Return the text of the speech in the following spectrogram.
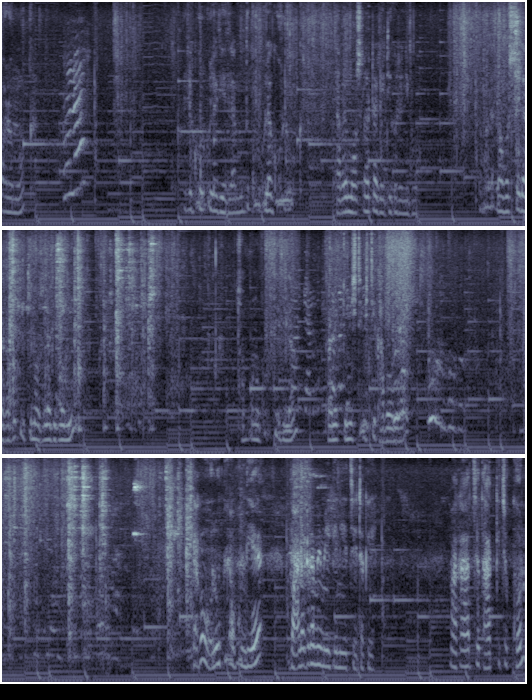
গরম হোক। এই যে গুড়গুলা দিয়ে দিলাম, কিন্তু গুড়গুলা গলুক তারপরে মশলাটা রেডি করে নিব। তোমাদের অবশ্যই দেখাবো কী কী মশলা দিব আমি। সম্পূর্ণ গুড় দিলাম। কারণ একটু মিষ্টি মিষ্টি খাব আমরা। দেখো, হলুদ লবণ দিয়ে ভালো করে আমি মেখে নিয়েছি এটাকে। মাখা আছে, থাক কিছুক্ষণ।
